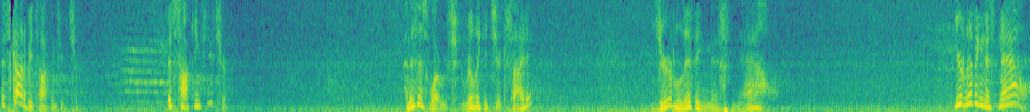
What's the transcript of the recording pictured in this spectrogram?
It's got to be talking future. It's talking future. And this is what should really get you excited. You're living this now. You're living this now.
